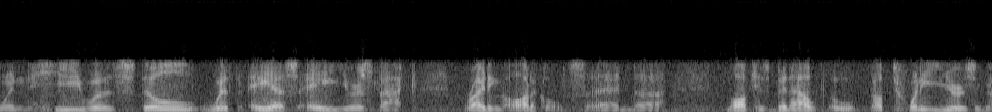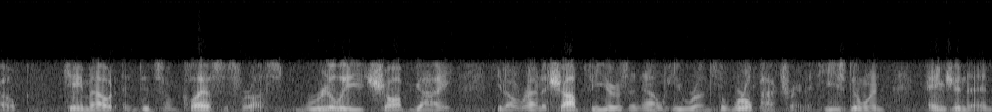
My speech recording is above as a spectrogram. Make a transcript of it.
when he was still with ASA years back, writing articles. And uh, Mark has been out oh, about 20 years ago, came out and did some classes for us. Really sharp guy you know, ran a shop for years, and now he runs the WorldPac training. He's doing engine and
